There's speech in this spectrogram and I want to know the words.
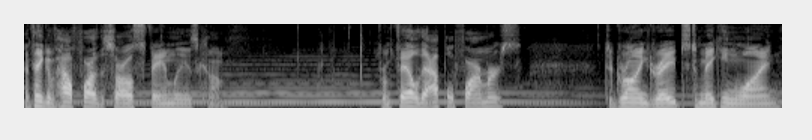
I think of how far the Saarloos family has come. From failed apple farmers to growing grapes to making wine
